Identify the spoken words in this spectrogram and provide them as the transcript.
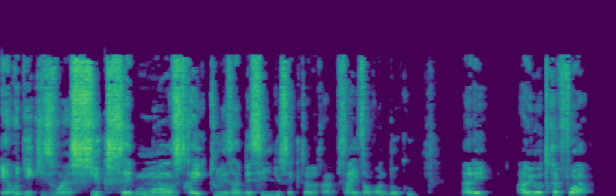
Et on dit qu'ils ont un succès monstre avec tous les imbéciles du secteur. Hein. Ça, ils en vendent beaucoup. Allez, à une autre fois.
